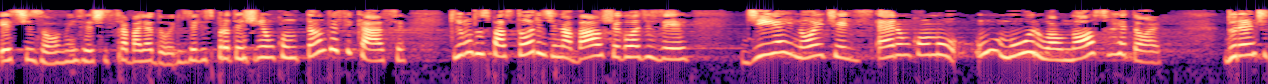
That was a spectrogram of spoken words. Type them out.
estes homens, estes trabalhadores. Eles protegiam com tanta eficácia que um dos pastores de Nabal chegou a dizer: dia e noite eles eram como um muro ao nosso redor. Durante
